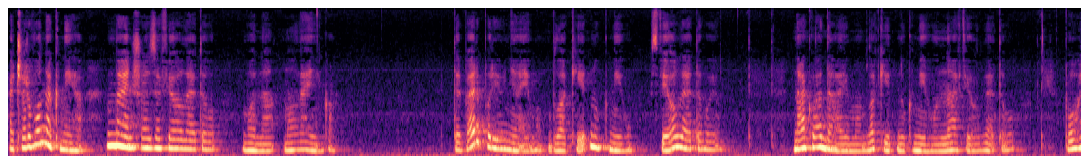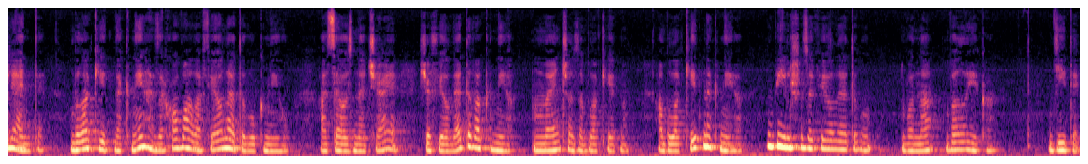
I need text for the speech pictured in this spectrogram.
А червона книга менша за фіолетову, вона маленька. Тепер порівняємо блакитну книгу з фіолетовою. Накладаємо блакитну книгу на фіолетову. Погляньте, блакитна книга заховала фіолетову книгу, а це означає, що фіолетова книга менша за блакитну, а блакитна книга більша за фіолетову. Вона велика. Діти,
